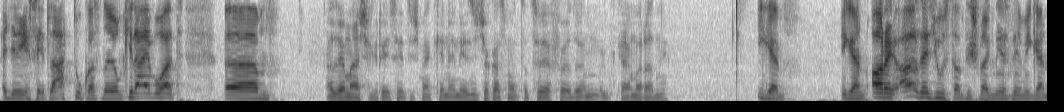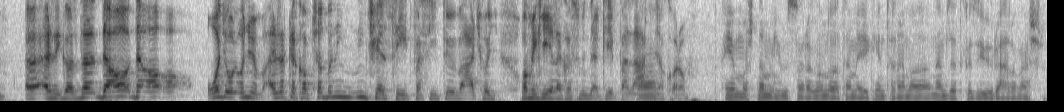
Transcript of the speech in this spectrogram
Egy részét láttuk, az nagyon király volt. Öm, Azért a másik részét is meg kéne nézni, csak azt mondtad, hogy a földön kell maradni. igen. Igen, arra, az egy houston is megnézném, igen. Ez igaz. De, de, a, de a, a, hogy, hogy, hogy, ezekkel kapcsolatban nincs, nincs ilyen szétfeszítő vágy, hogy amíg élek, azt mindenképpen látni Ah. akarom. Én most nem Houstonra gondoltam egyébként, hanem a nemzetközi űrállomásra.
